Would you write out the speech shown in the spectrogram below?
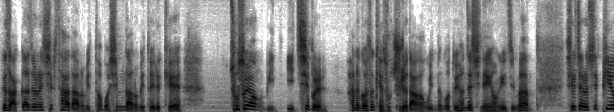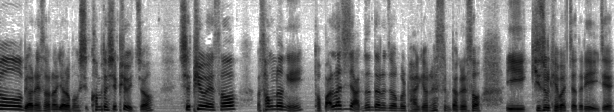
그래서 아까 전에 14나노미터, 뭐 10나노미터 이렇게 초소형 미, 이 칩을 하는 것은 계속 줄여 나가고 있는 것도 현재 진행형이지만 실제로 CPU 면에서는 여러분 컴퓨터 CPU 있죠. CPU에서 성능이 더 빨라지지 않는다는 점을 발견을 했습니다. 그래서 이 기술 개발자들이 이제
